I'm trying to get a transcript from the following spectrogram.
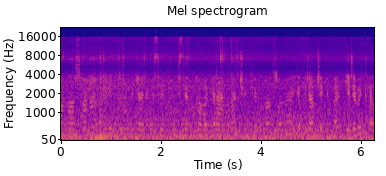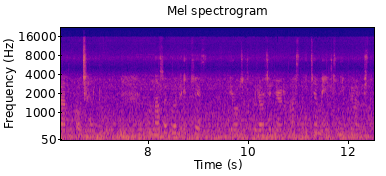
Ondan sonra öyle bir durum güncellemesi yapayım istedim hava kararmadan. Çünkü bundan sonra yapacağım çekimler gece ve karanlık olacak. Ondan sonra burada ilk kez yolculuk vlog çekiyorum. Aslında iki ama ilkini yüklememiştim.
